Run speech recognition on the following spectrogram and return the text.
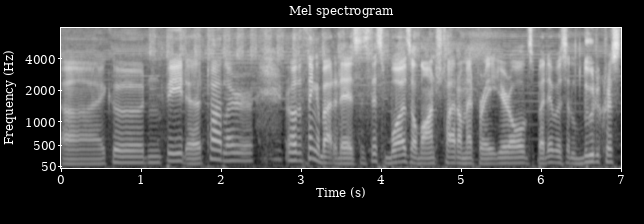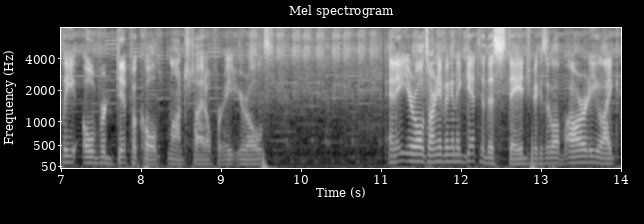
I couldn't beat a toddler. Well, the thing about it is, is this was a launch title meant for eight-year-olds, but it was a ludicrously over-difficult launch title for eight-year-olds. And eight-year-olds aren't even going to get to this stage because they'll have already like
